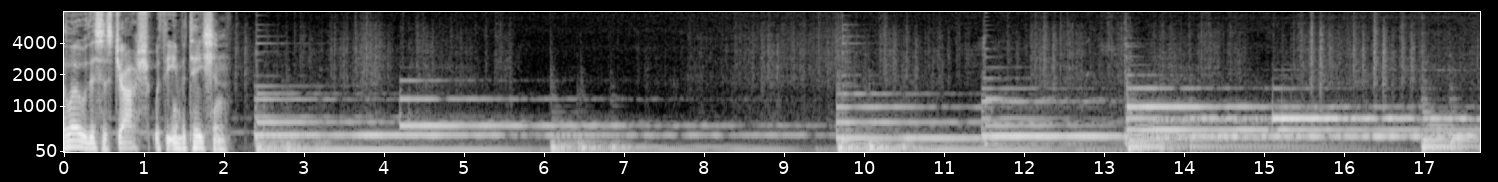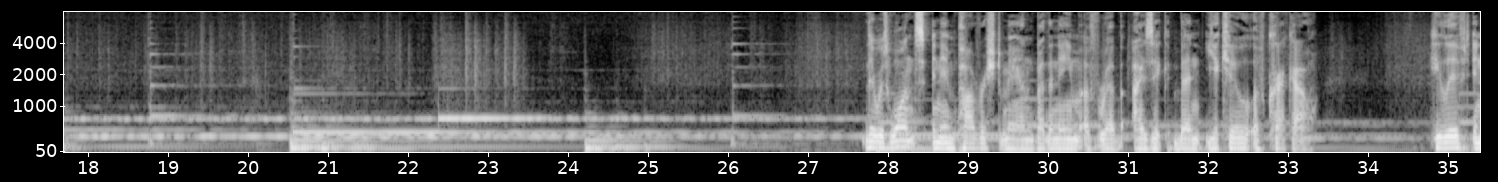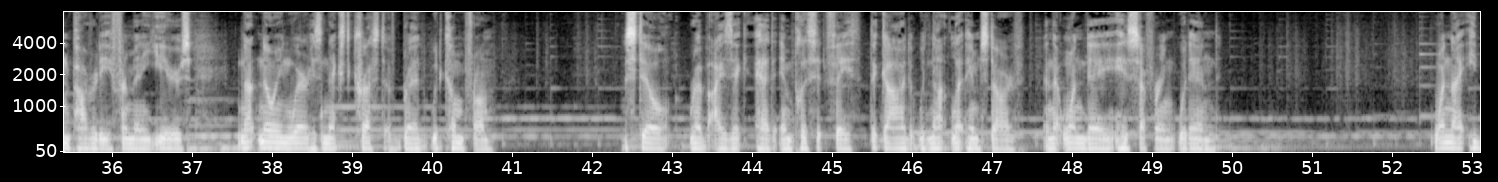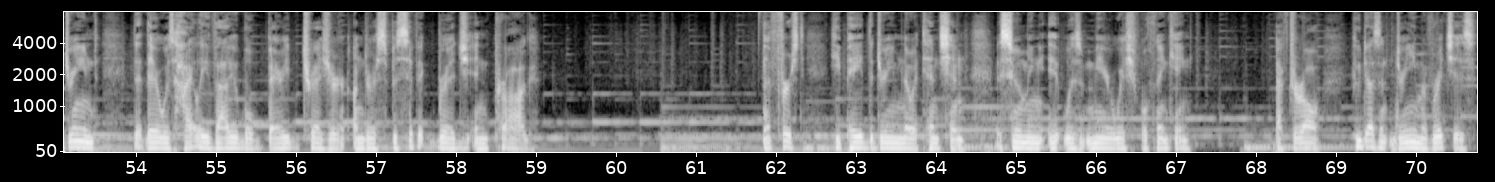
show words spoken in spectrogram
Hello, this is Josh with the invitation. There was once an impoverished man by the name of Reb Isaac ben Yakil of Krakow. He lived in poverty for many years, not knowing where his next crust of bread would come from. Still, Reb Isaac had implicit faith that God would not let him starve and that one day his suffering would end. One night he dreamed that there was highly valuable buried treasure under a specific bridge in Prague. At first, he paid the dream no attention, assuming it was mere wishful thinking. After all, who doesn't dream of riches?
